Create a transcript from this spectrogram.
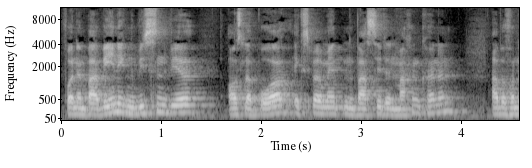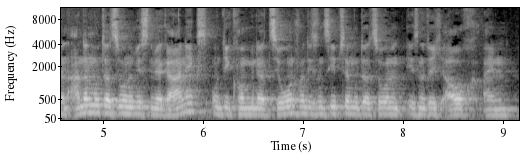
Von ein paar wenigen wissen wir aus Laborexperimenten, was sie denn machen können. Aber von den anderen Mutationen wissen wir gar nichts. Und die Kombination von diesen 17 Mutationen ist natürlich auch ein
